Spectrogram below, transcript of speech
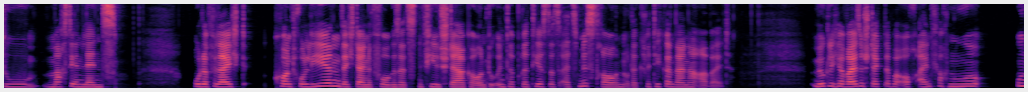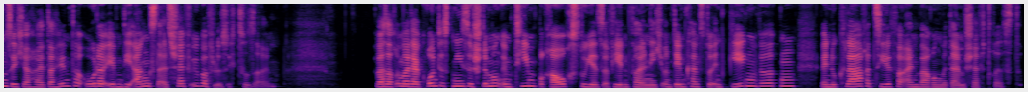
du machst dir einen Lenz. Oder vielleicht kontrollieren dich deine Vorgesetzten viel stärker und du interpretierst das als Misstrauen oder Kritik an deiner Arbeit. Möglicherweise steckt aber auch einfach nur Unsicherheit dahinter oder eben die Angst, als Chef überflüssig zu sein was auch immer der Grund ist, miese Stimmung im Team brauchst du jetzt auf jeden Fall nicht und dem kannst du entgegenwirken, wenn du klare Zielvereinbarungen mit deinem Chef triffst.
